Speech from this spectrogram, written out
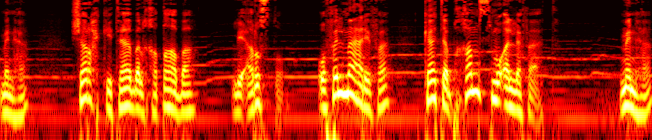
منها شرح كتاب الخطابة لأرسطو. وفي المعرفة كتب خمس مؤلفات. منها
